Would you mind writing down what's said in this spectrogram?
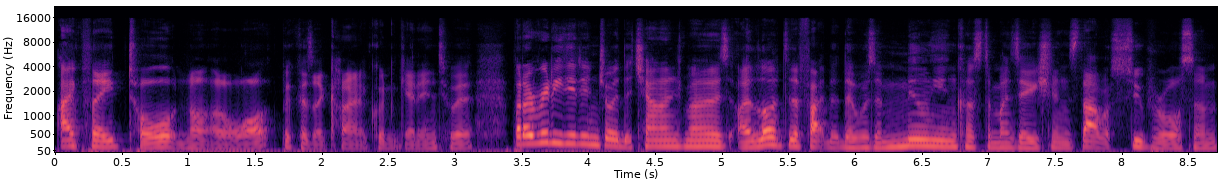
I played Tour not a lot because I kind of couldn't get into it, but I really did enjoy the challenge modes. I loved the fact that there was a million customizations. That was super awesome.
